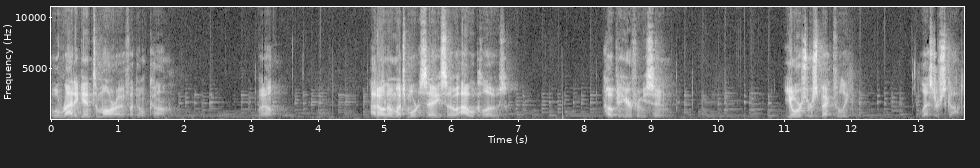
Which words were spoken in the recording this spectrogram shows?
We'll write again tomorrow if I don't come. Well, I don't know much more to say, so I will close. Hope to hear from you soon. Yours respectfully, Lester Scott.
